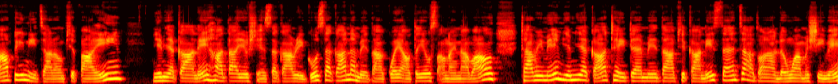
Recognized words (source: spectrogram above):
အားပေးနေကြတော့ဖြစ်ပါတယ် မြင့်မြတ်ကလည်းဟာတာရုပ်ရှင်ဇက်ကားတွေကိုဇက်ကားနာမည်သားကွဲအောင်တရုပ်ဆောင်နိုင်တာပါဒါပေမဲ့မြင့်မြတ်ကထိတ်တန့်မင်းသားဖြစ်ကနေစမ်းကြသွားတာလုံးဝမရှိပဲ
